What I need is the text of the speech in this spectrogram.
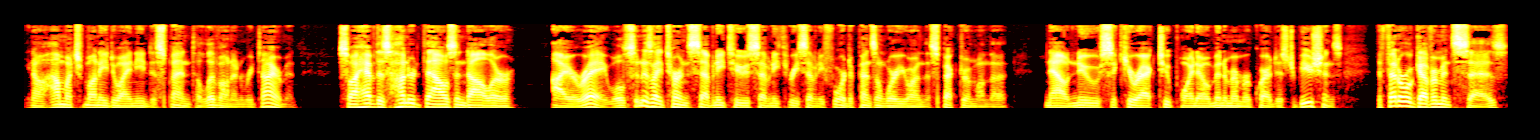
you know, how much money do I need to spend to live on in retirement? So I have this $100,000 IRA. Well, as soon as I turn 72, 73, 74, depends on where you are in the spectrum on the now new Secure Act 2.0 minimum required distributions, the federal government says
